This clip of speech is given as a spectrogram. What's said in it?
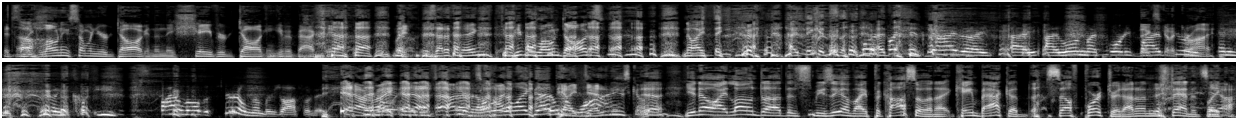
It's like ugh. loaning someone your dog and then they shave your dog and give it back to you. Wait, is that a thing? Do people loan dogs? no, I think I, think it's. Well, I it's like this guy that I, I, I loaned my 45 Nick's to, gonna cry. and, he, he, he filed all the serial numbers off of it. Yeah, right. Yeah, it's kind of, You know, kind of like that. The know why. yeah. You know, I loaned uh, this museum by Picasso, and I came back a, a self portrait. I don't understand. It's like Yeah.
